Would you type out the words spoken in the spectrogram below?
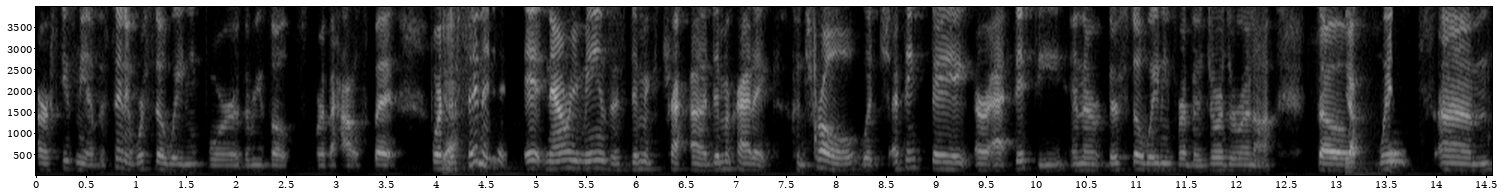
or, excuse me of the senate we're still waiting for the results for the house but for yes. the senate it now remains as Democrat, uh, democratic control which i think they are at 50 and they're they're still waiting for the georgia runoff so yep. once um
